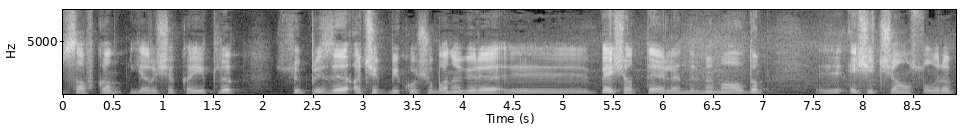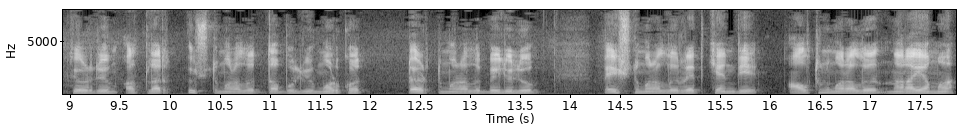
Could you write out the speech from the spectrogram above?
safkan yarışa kayıtlı. Sürprize açık bir koşu bana göre 5 e, at değerlendirmemi aldım. E, eşit şans olarak gördüğüm atlar 3 numaralı W Morkot, 4 numaralı Belulu, 5 numaralı Red Candy, 6 numaralı Narayama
